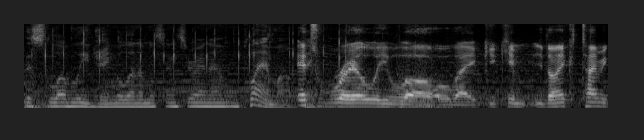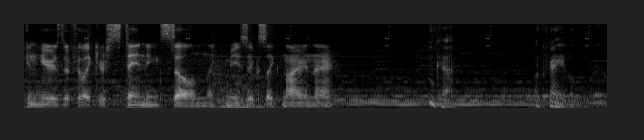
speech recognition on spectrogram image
this lovely jingle that I'm listening to right now? I'm playing mom. It's eh? really low. Like you can. The only time you can hear is if you're like you're standing still and like music's like not even there. okay. I'll crank it a little.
